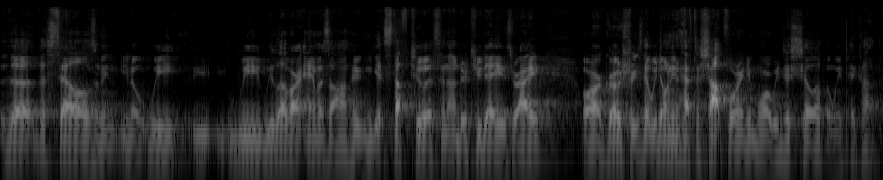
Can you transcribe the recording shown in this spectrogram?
the, the cells. I mean, you know, we, we, we love our Amazon who can get stuff to us in under two days, right? Or our groceries that we don't even have to shop for anymore. We just show up and we pick up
